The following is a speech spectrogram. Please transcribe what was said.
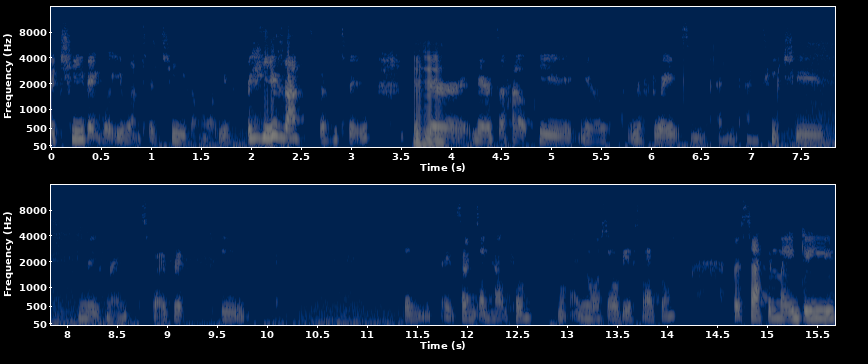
achieving what you want to achieve and what you've you've asked them to? If hmm they're there to help you, you know, lift weights and, and, and teach you movements, whatever it be, then it sounds unhelpful at the most obvious level. But secondly, do you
